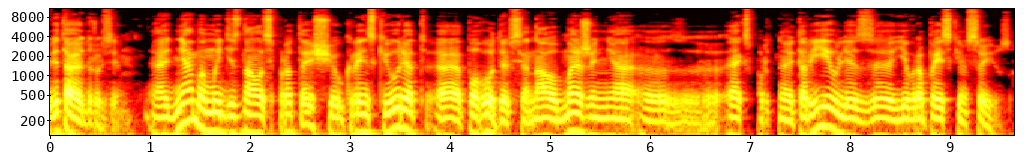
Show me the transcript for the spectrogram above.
Вітаю, друзі. Е, Днями ми дізналися про те, що український уряд е, погодився на обмеження е, експортної торгівлі з Європейським Союзом.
